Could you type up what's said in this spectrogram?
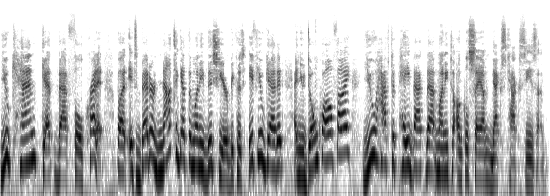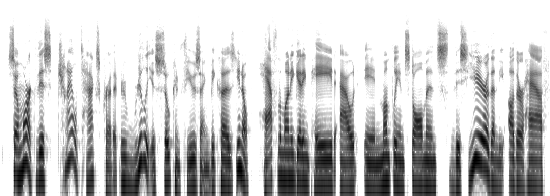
you can get that full credit. But it's better not to get the money this year because if you get it and you don't qualify, you have to pay back that money to Uncle Sam next tax season. So, Mark, this child tax credit really is so confusing because, you know, half the money getting paid out in monthly installments this year, then the other half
